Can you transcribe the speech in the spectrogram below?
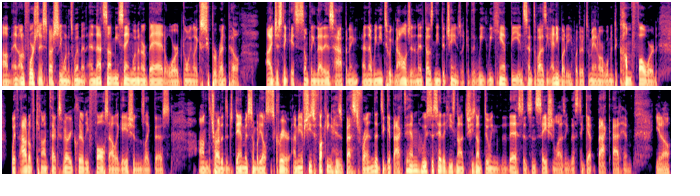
Um, and unfortunately, especially when it's women, and that's not me saying women are bad or going like super red pill. I just think it's something that is happening and that we need to acknowledge it and it does need to change. Like we we can't be incentivizing anybody, whether it's a man or a woman, to come forward with out of context, very clearly false allegations like this. Um, to try to damage somebody else's career. I mean, if she's fucking his best friend to get back to him, who's to say that he's not? She's not doing this and sensationalizing this to get back at him. You know,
